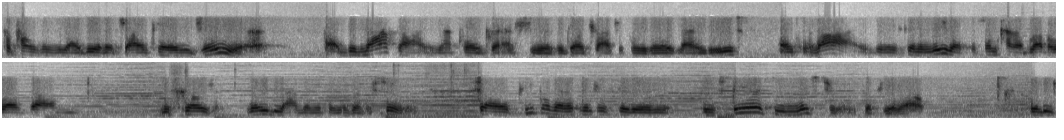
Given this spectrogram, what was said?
proposes the idea that John Kennedy Jr. Uh, did not die in that plane crash years ago, tragically, in the late 90s, and survived, is going to lead us to some kind of level of um, disclosure, way beyond anything we've ever seen. So people that are interested in conspiracy mysteries, if you will, will be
